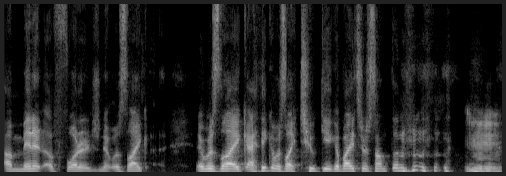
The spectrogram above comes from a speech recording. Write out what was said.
a minute of footage, and it was like It was like I think it was like two gigabytes or something. Mm.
